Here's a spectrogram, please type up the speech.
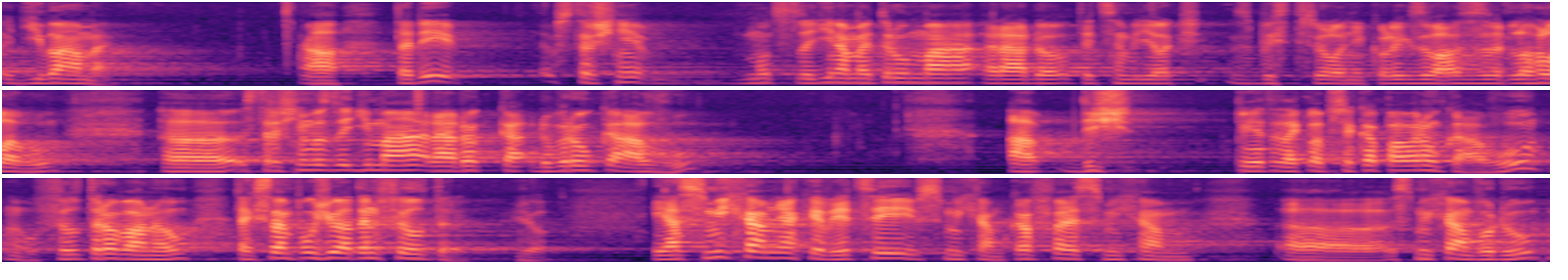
uh, díváme. A tady strašně moc lidí na metru má rádo, teď jsem viděl, jak zbystřilo několik z vás, zvedlo hlavu, uh, strašně moc lidí má rádo ka- dobrou kávu a když pijete takhle překapávanou kávu, no, filtrovanou, tak se tam používá ten filtr. Že? Já smíchám nějaké věci, smíchám kafe, smíchám, uh, smíchám vodu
